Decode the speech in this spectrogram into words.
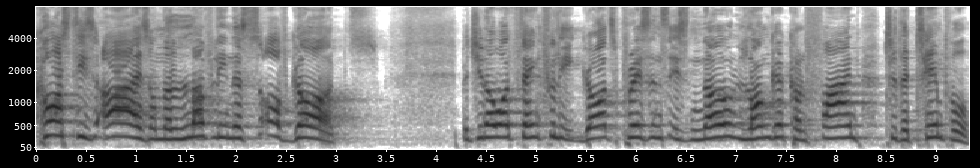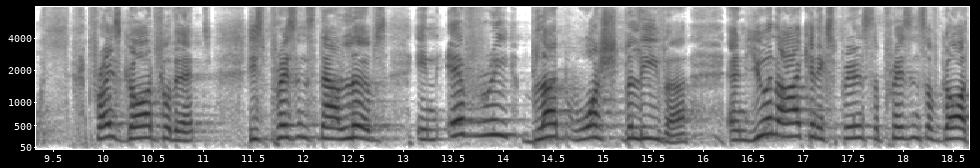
cast his eyes on the loveliness of God. But you know what? Thankfully, God's presence is no longer confined to the temple. Praise God for that. His presence now lives in every blood washed believer, and you and I can experience the presence of God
